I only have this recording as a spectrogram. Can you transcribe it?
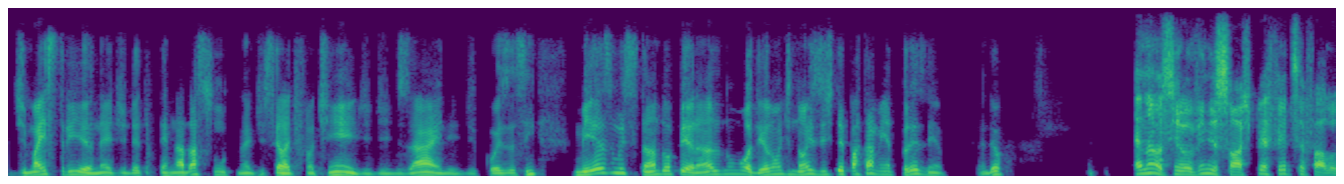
de maestria, né, de determinado assunto, né, de, sei lá, de front-end, de design, de coisas assim, mesmo estando operando num modelo onde não existe departamento, por exemplo, entendeu? É, não, assim, ouvindo isso, acho perfeito você falou.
